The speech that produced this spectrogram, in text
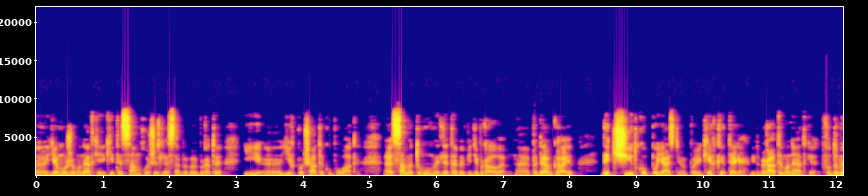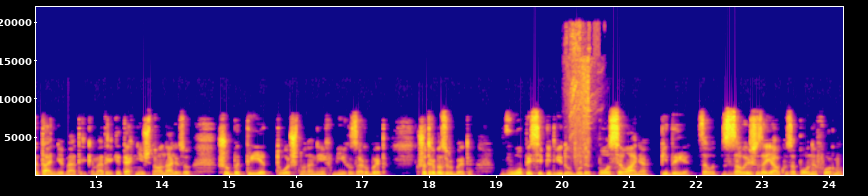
Е, Є, може, монетки, які ти сам хочеш для себе вибрати і е, їх почати купувати. Саме тому ми для тебе підібрали PDF-гайд, де чітко пояснюємо, по яких критеріях відбирати монетки, фундаментальні метрики, метрики технічного аналізу, щоб ти точно на них міг заробити. Що треба зробити? В описі під відео буде посилання, піди, залиш заявку, заповни форму,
